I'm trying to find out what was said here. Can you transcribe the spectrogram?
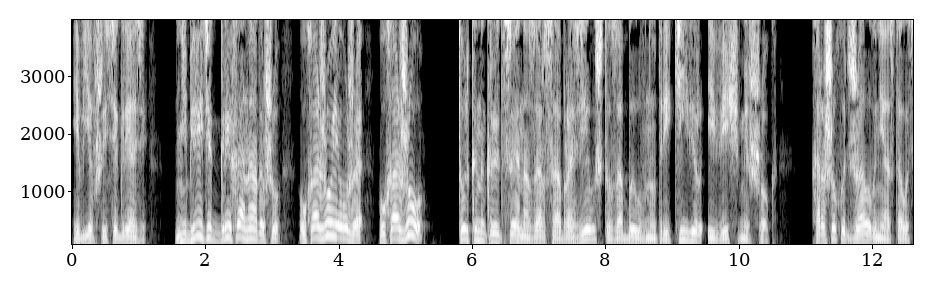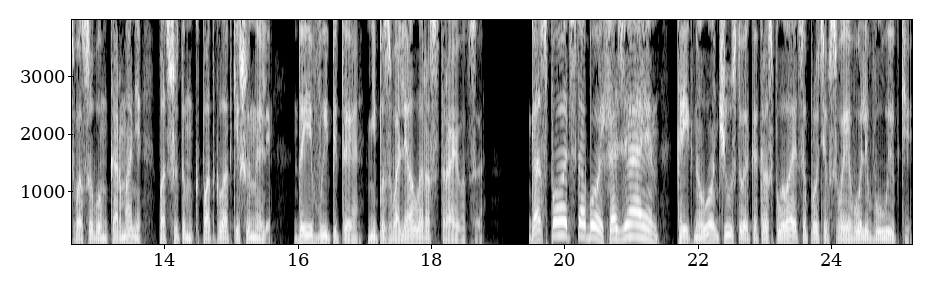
и въевшейся грязи. «Не берите греха на душу! Ухожу я уже! Ухожу!» Только на крыльце Назар сообразил, что забыл внутри кивер и вещь-мешок. Хорошо хоть жалование осталось в особом кармане, подшитом к подкладке шинели, да и выпитое не позволяло расстраиваться. «Господь с тобой, хозяин!» — крикнул он, чувствуя, как расплывается против своей воли в улыбке.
